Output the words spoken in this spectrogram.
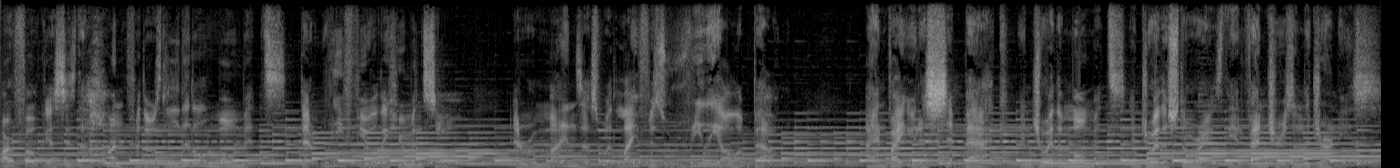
Our focus is the hunt for those little moments that refuel the human soul and reminds us what life is really all about. I invite you to sit back, enjoy the moments, enjoy the stories, the adventures, and the journeys.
